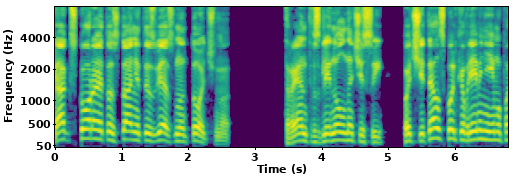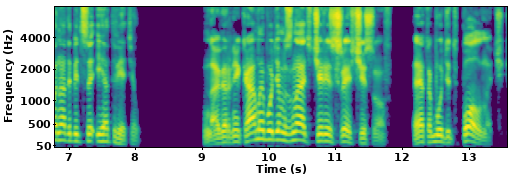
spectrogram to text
«Как скоро это станет известно точно?» Трент взглянул на часы, подсчитал, сколько времени ему понадобится, и ответил. Наверняка мы будем знать через шесть часов. Это будет полночь.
